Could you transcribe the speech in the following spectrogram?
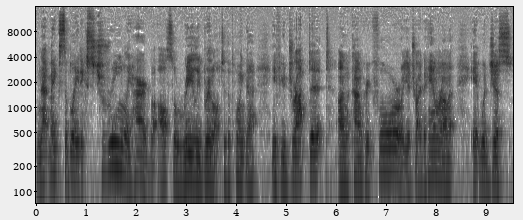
And that makes the blade extremely hard but also really brittle to the point that if you dropped it on the concrete floor or you tried to hammer on it, it would just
